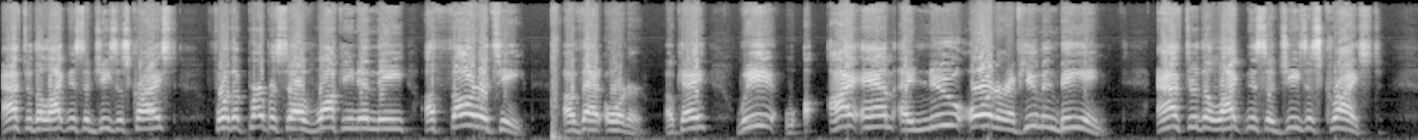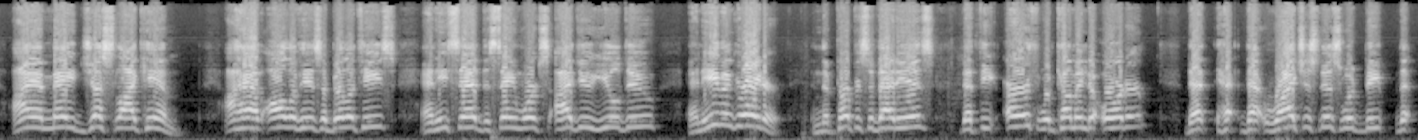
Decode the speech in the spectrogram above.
after the likeness of Jesus Christ for the purpose of walking in the authority of that order. Okay? We I am a new order of human being after the likeness of Jesus Christ. I am made just like him. I have all of his abilities and he said the same works I do you'll do and even greater. And the purpose of that is that the earth would come into order, that that righteousness would be that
